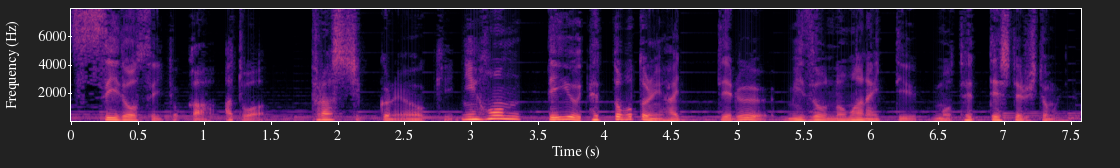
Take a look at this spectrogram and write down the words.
水道水とか、あとは、プラスチックの容器。日本っていうペットボトルに入ってる水を飲まないっていう、もう徹底してる人もいる。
